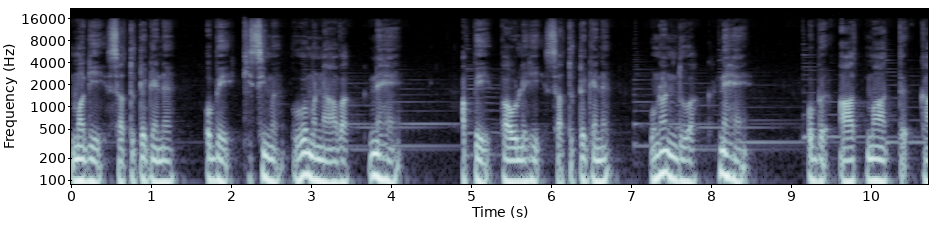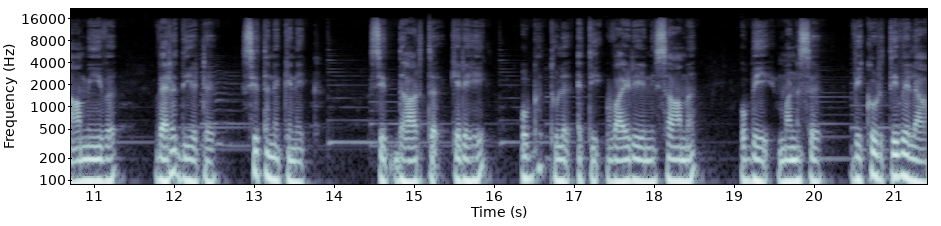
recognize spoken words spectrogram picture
මගේ සතුට ගැන ඔබේ කිසිම උවමනාවක් නැහැ අපේ පවුලෙහි සතුට ගැන උනන්දුවක් නැහැ. ඔබ ආත්මාර්ථ කාමීව වැරදියට සිතන කෙනෙක්. සිද්ධාර්ථ කෙරෙහි ඔබ තුල ඇති වෛරය නිසාම ඔබේ මනස විකෘති වෙලා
